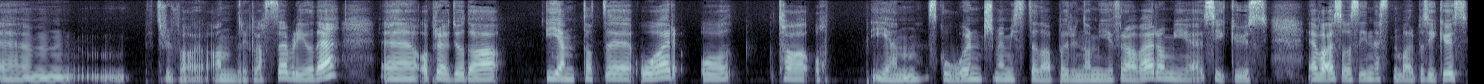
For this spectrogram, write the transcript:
Um, jeg tror det var andre klasse, blir jo det. Eh, og prøvde jo da gjentatte år å ta opp igjen skolen, som jeg mistet da pga. mye fravær og mye sykehus. Jeg var så å si nesten bare på sykehus.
